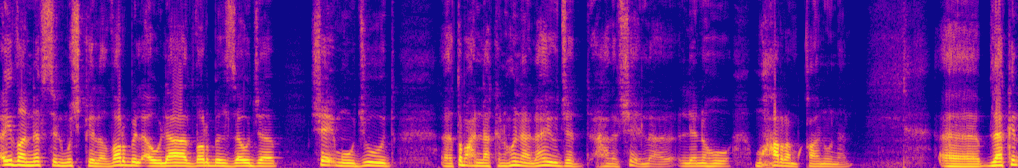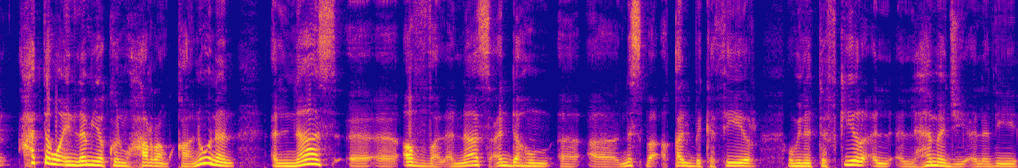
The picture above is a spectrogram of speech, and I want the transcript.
أيضا نفس المشكلة ضرب الأولاد ضرب الزوجة شيء موجود. طبعا لكن هنا لا يوجد هذا الشيء لأنه محرم قانونا. لكن حتى وإن لم يكن محرم قانونا الناس آه، آه، أفضل، الناس عندهم آه، نسبة أقل بكثير. ومن التفكير الهمجي الذي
